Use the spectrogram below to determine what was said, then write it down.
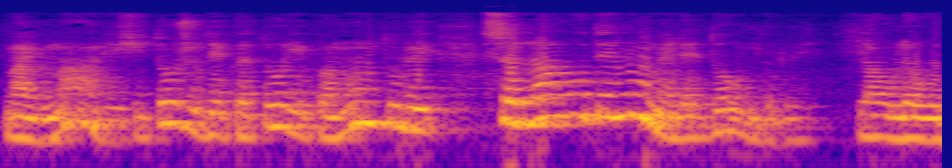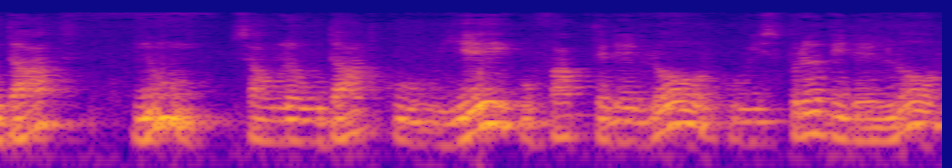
mai mari și toți judecătorii pământului, să laude numele Domnului. L-au lăudat? Nu. S-au lăudat cu ei, cu faptele lor, cu isprăvile lor,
